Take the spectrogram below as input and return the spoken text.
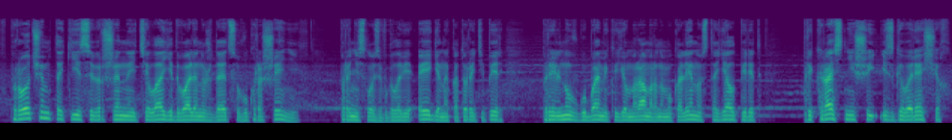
Впрочем, такие совершенные тела едва ли нуждаются в украшениях, пронеслось в голове Эгена, который теперь, прильнув губами к ее мраморному колену, стоял перед прекраснейший из говорящих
